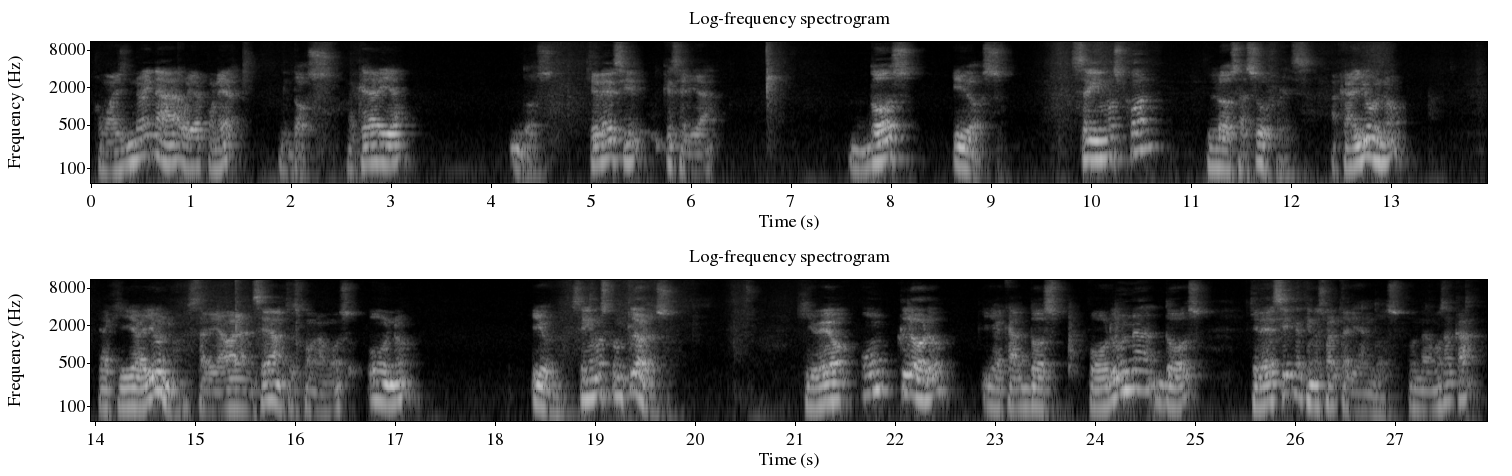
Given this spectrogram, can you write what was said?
Como no hay nada, voy a poner 2. Me quedaría 2. Quiere decir que sería 2 y 2. Seguimos con los azufres. Acá hay 1 y aquí hay 1. Estaría balanceado, entonces pongamos 1 y 1. Seguimos con cloros. Aquí veo un cloro y acá 2 por 1, 2. Quiere decir que aquí nos faltarían 2. Pongamos acá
